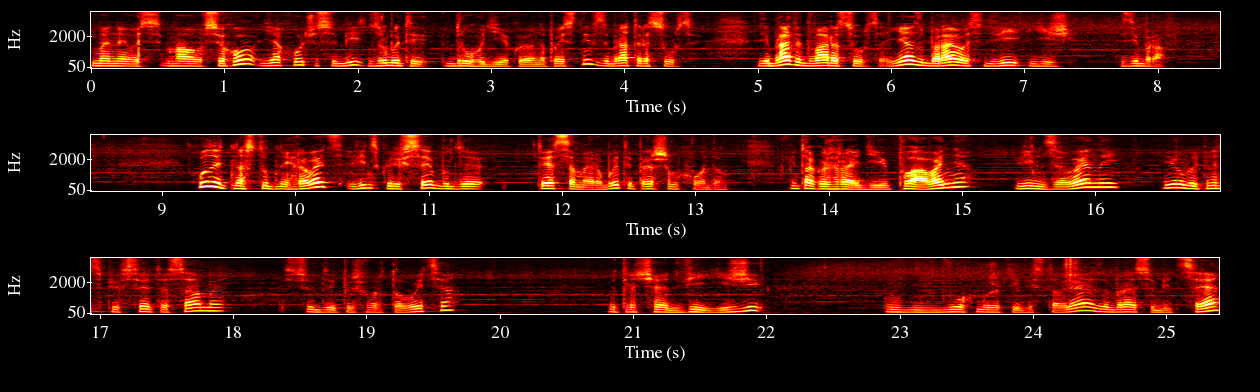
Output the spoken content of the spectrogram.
У мене ось мало всього, я хочу собі зробити другу дію, яку я не пояснив, зібрати ресурси. Зібрати два ресурси. Я збираю ось дві їжі. Зібрав. Ходить наступний гравець, він, скоріш все, буде те саме робити першим ходом. Він також грає дію плавання, він зелений і робить, в принципі, все те саме. Сюди пришвартовується, витрачає дві їжі, двох мужиків виставляє, забирає собі це,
